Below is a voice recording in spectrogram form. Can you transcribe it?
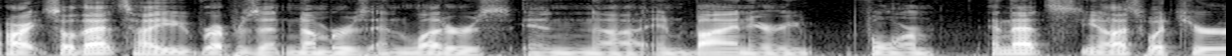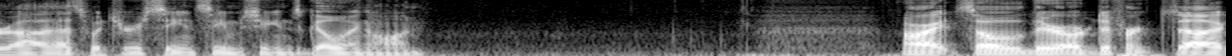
All right, so that's how you represent numbers and letters in uh, in binary form, and that's you know that's what your uh, that's what your CNC machine's going on. All right, so there are different uh,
